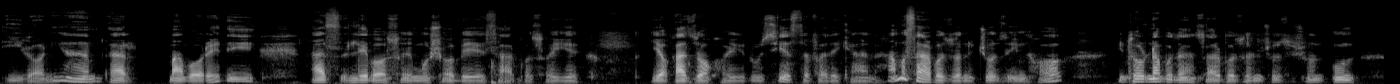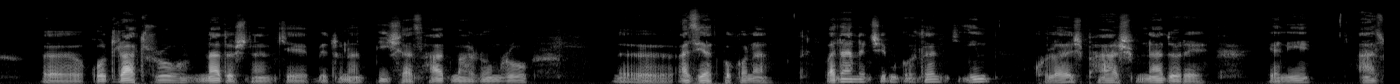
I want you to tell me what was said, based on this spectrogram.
ایرانی هم در مواردی از لباس های مشابه سرباز های یا قذاق های روسی استفاده کردن. اما سربازان جز اینها اینطور نبودن. سربازان جزشون اون قدرت رو نداشتن که بتونن بیش از حد مردم رو اذیت بکنن. و در نتیجه می‌گفتن که این کلاهش پشم نداره. یعنی از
